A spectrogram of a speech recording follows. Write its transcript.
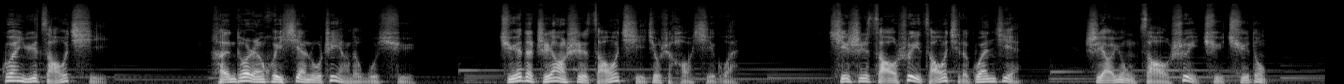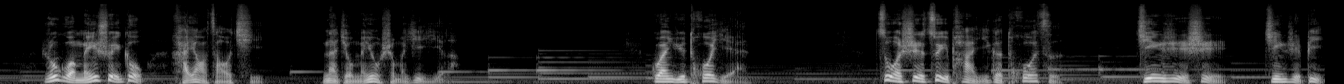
关于早起，很多人会陷入这样的误区，觉得只要是早起就是好习惯。其实早睡早起的关键，是要用早睡去驱动。如果没睡够还要早起，那就没有什么意义了。关于拖延，做事最怕一个“拖”字，今日事今日毕，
